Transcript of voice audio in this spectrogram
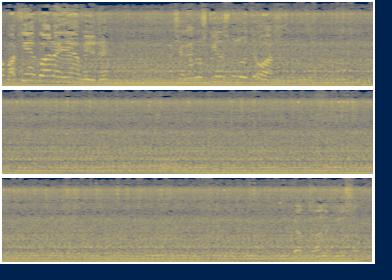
um pouquinho agora aí a né? Vai chegar nos 15 minutos, eu acho. Ventando aqui, isso.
